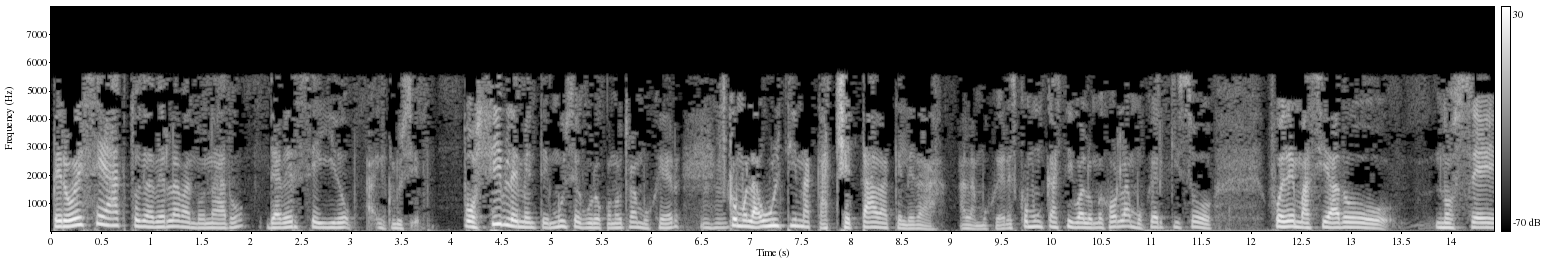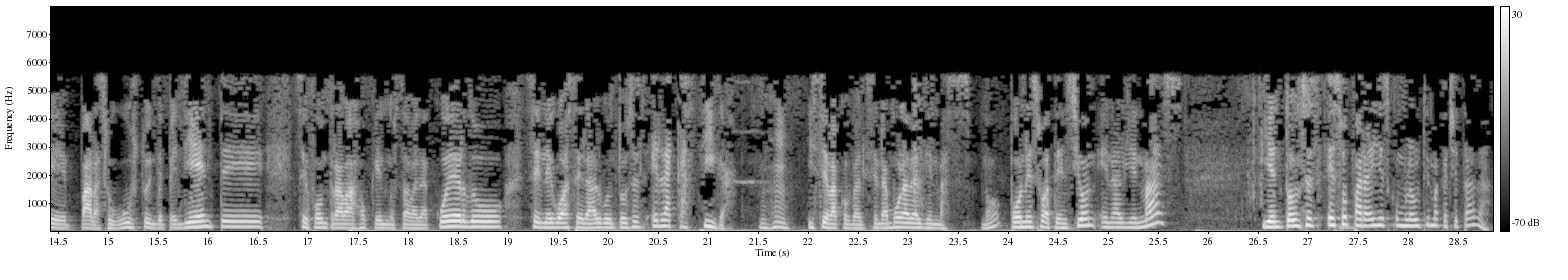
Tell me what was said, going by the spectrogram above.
Pero ese acto de haberla abandonado, de haberse ido, inclusive, posiblemente muy seguro con otra mujer, es como la última cachetada que le da a la mujer. Es como un castigo. A lo mejor la mujer quiso, fue demasiado, no sé, para su gusto independiente, se fue a un trabajo que él no estaba de acuerdo, se negó a hacer algo, entonces él la castiga Y se va con se enamora de alguien más, ¿no? Pone su atención en alguien más y entonces eso para ella es como la última cachetada.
